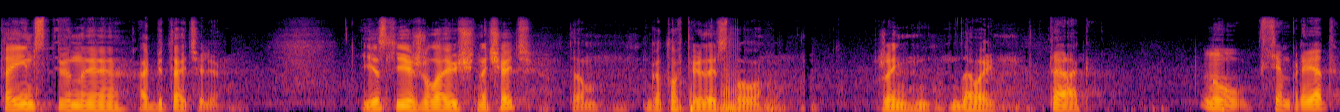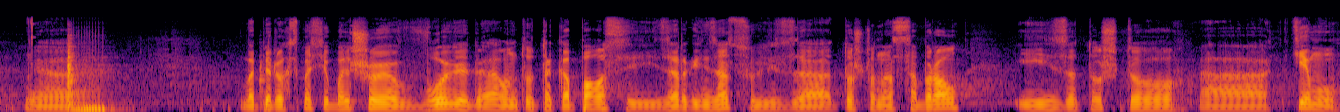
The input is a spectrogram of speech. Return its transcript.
таинственные обитатели. Если есть желающий начать, там, готов передать слово. Жень, давай. Так, ну, всем привет. Э, во-первых, спасибо большое Вове, да, он тут окопался и за организацию, и за то, что нас собрал и за то, что э, тему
